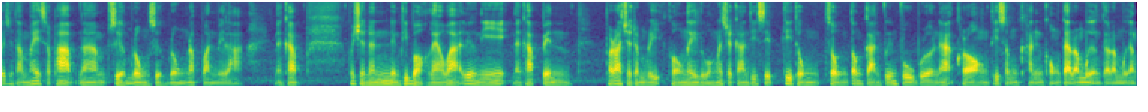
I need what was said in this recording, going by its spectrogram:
ก็จะทำให้สภาพน้ำเสื่อมลงเสื่อมลงนับวันเวลานะครับ เพราะฉะนั้นอย่างที่บอกแล้วว่าเรื่องนี้นะครับเป็นพระราชดำริของในหลวงรัชกาลที่ 10 ที่ทรงทรงต้องการฟื้นฟูบูรณะคลองที่สำคัญของแต่ละเมืองแต่ละเมือง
